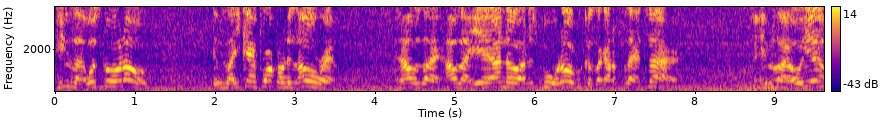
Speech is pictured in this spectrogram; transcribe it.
He was like, "What's going on?" He was like, "You can't park on this on ramp." And I was like, "I was like, yeah, I know. I just pulled over because I got a flat tire." And he was like, "Oh yeah."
